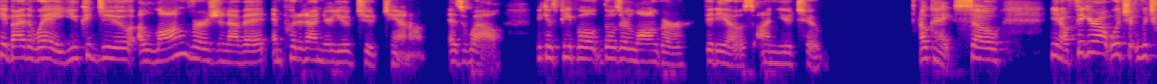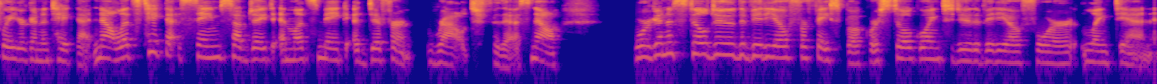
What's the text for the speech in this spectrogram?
Hey, by the way, you could do a long version of it and put it on your YouTube channel as well because people those are longer videos on YouTube. Okay, so you know figure out which which way you're going to take that now let's take that same subject and let's make a different route for this now we're going to still do the video for Facebook. We're still going to do the video for LinkedIn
